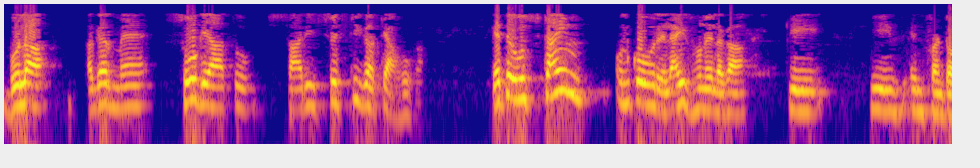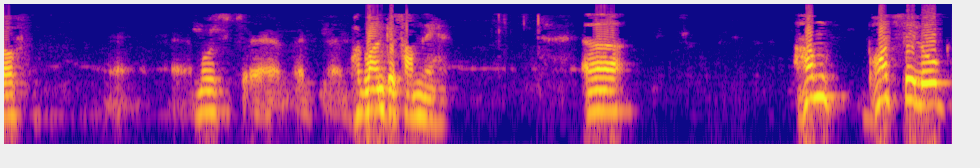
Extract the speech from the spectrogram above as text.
बोला अगर मैं सो गया तो सारी सृष्टि का क्या होगा? कहते उस टाइम उनको रियलाइज़ होने लगा कि he is in front of most भगवान के सामने है। Uh, हम बहुत से लोग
